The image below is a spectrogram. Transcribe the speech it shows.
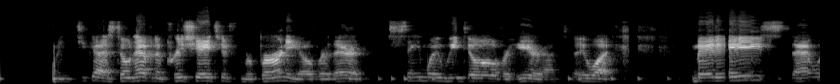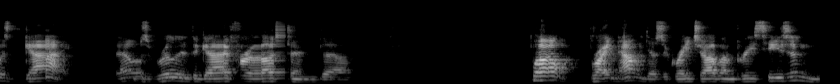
I mean, you guys don't have an appreciation for Bernie over there, the same way we do over here. I'll tell you what, mid '80s, that was the guy. That was really the guy for us. And uh, well, right now he does a great job on preseason,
